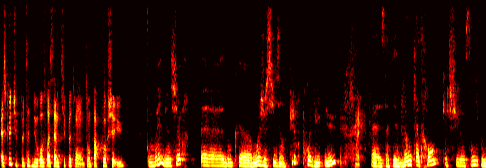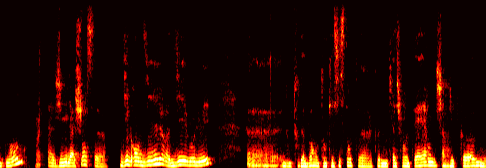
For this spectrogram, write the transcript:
Est-ce que tu peux peut-être nous retracer un petit peu ton, ton parcours chez U? Oui, bien sûr. Euh, donc euh, moi, je suis un pur produit U. Ouais. Euh, ça fait 24 ans que je suis au sein du groupement. Ouais. J'ai eu la chance d'y grandir, d'y évoluer. donc tout d'abord en tant qu'assistante communication interne, chargée de com,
